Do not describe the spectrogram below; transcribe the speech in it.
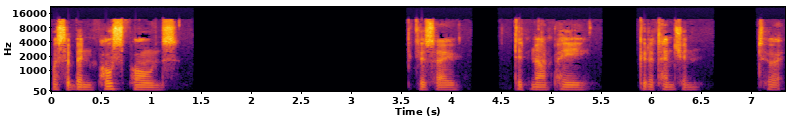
must have been postponed because I did not pay good attention to it.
